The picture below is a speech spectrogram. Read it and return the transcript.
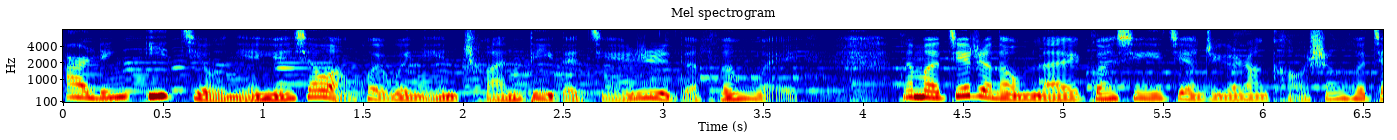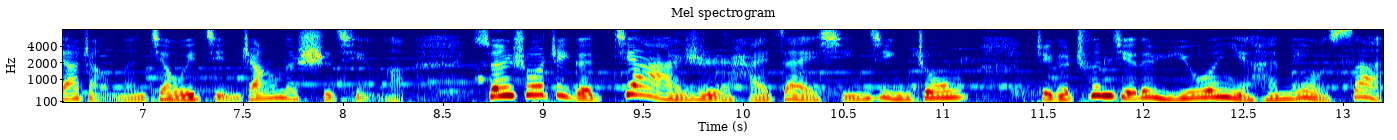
二零一九年元宵晚会为您传递的节日的氛围。那么接着呢，我们来关心一件这个让考生和家长们较为紧张的事情啊。虽然说这个假日还在行进中，这个春节的余温也还没有散，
